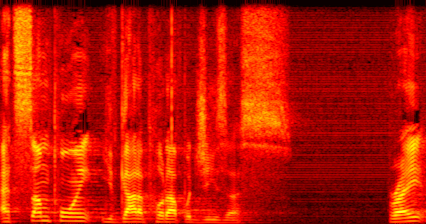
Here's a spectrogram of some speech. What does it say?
At some point, you've got to put up with Jesus, right?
